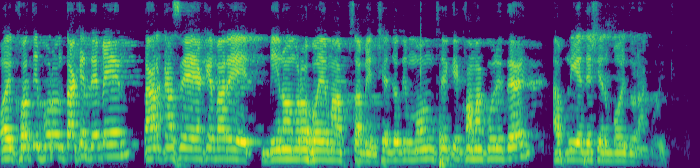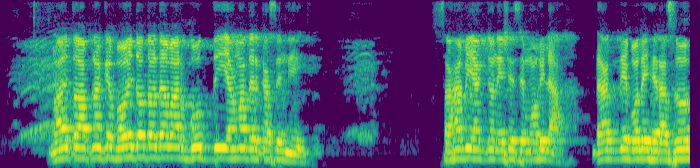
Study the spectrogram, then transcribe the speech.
ওই ক্ষতিপূরণ তাকে দেবেন, তার কাছে একেবারে বিনম্র হয়ে মাপ চাবেন। সে যদি মন থেকে ক্ষমা করে দেয়, আপনি এদেশের বৈধ নাগরিক। নয়তো আপনাকে বৈধতা দেওয়ার বুদ্ধি আমাদের কাছে নেই। সাহাবি একজন এসেছে মহিলা, ডাক দিয়ে বলে, হে রাসূল,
